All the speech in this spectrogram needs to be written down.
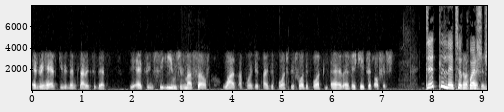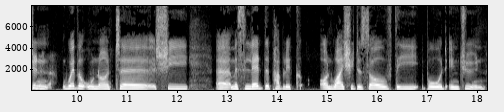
and we have given them clarity that the acting CEO, which is myself, was appointed by the board before the board uh, vacated office. Did the letter question the whether or not uh, she uh, misled the public on why she dissolved the board in June?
